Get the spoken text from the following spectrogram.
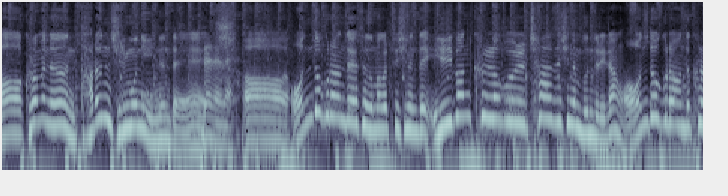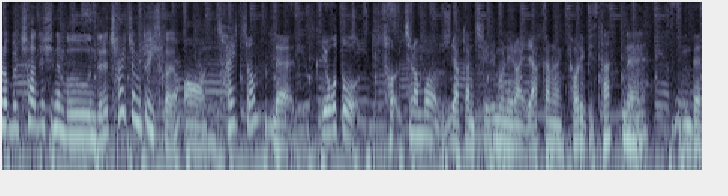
어, 그러면은 다른 질문이 있는데. 네네네. 어, 언더그라운드에서 음악을 트시는데 일반 클럽을 찾으시는 분들이랑 언더그라운드 클럽을 찾으시는 분들의 차이점이 또 있을까요? 어, 차이점? 네. 요것도 저, 지난번 약간 질문이랑 약간은 결이 비슷한? 네. 근데,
